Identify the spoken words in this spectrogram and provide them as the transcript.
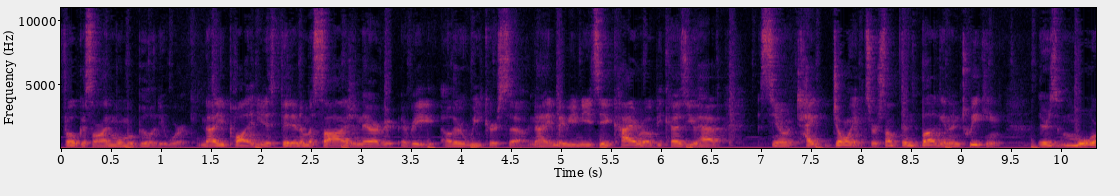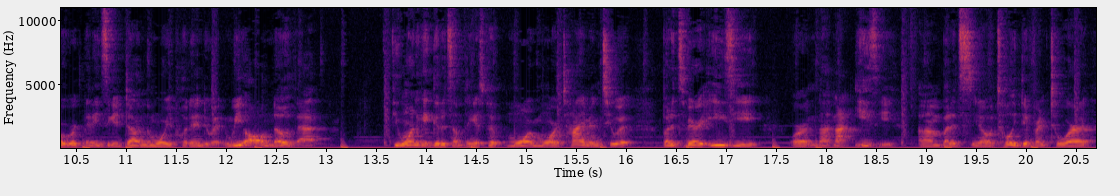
focus on more mobility work. Now you probably need to fit in a massage in there every, every other week or so. Now maybe you need to see a chiro because you have you know tight joints or something's bugging and tweaking. There's more work that needs to get done the more you put into it. And we all know that. If you want to get good at something, it's put more and more time into it. But it's very easy, or not not easy, um, but it's you know totally different to where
